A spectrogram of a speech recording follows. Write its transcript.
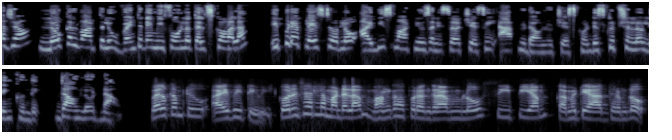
తాజా లోకల్ వార్తలు వెంటనే మీ ఫోన్లో తెలుసుకోవాలా? ఇప్పుడే ప్లే స్టోర్లో ఐబీ స్మార్ట్ న్యూస్ అని సెర్చ్ చేసి యాప్ను డౌన్లోడ్ చేసుకోండి. డిస్క్రిప్షన్లో లింక్ ఉంది. Download now welcome to IBTV Konajerla మండలం మంగాపురం గ్రామంలో సిపిఎం కమిటీ ఆధ్వర్యంలో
